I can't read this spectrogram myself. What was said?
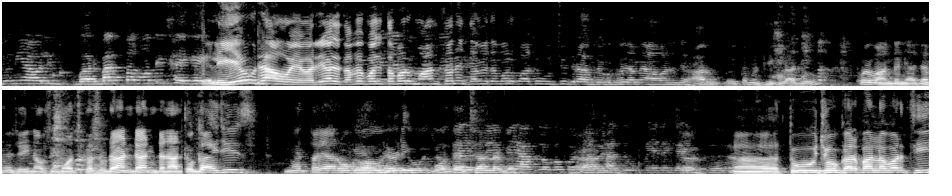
દુનિયા ઓલી બરબાદ તો નહોતી થઈ ગઈ. એટલે એવું ના હોય હવે છે. તમે પછી તમારું માનશો નહીં તમે તમારું પાછું ઊંચું જ રાખશો કે ભાઈ અમે આવવા નથી. સારું ભાઈ તમને ઠીક લાગ્યું કોઈ વાંધો નહીં આજે અમે જઈને આવશું મોજ કરશું. Done done done. તો ગાઈજીસ मैं तैयार हो गया हूँ बहुत अच्छा लगा। आप लोगों को देखा दूँ मेरे गाइस को। तू जो गरबा लवर थी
